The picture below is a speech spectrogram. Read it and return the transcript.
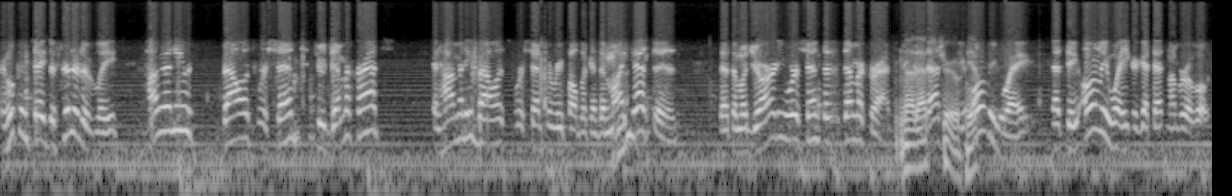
and who can say definitively how many ballots were sent to Democrats and how many ballots were sent to Republicans? And my guess is that the majority were sent to Democrats. No, because that's that's true, The yeah. only way. That's the only way he could get that number of votes.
